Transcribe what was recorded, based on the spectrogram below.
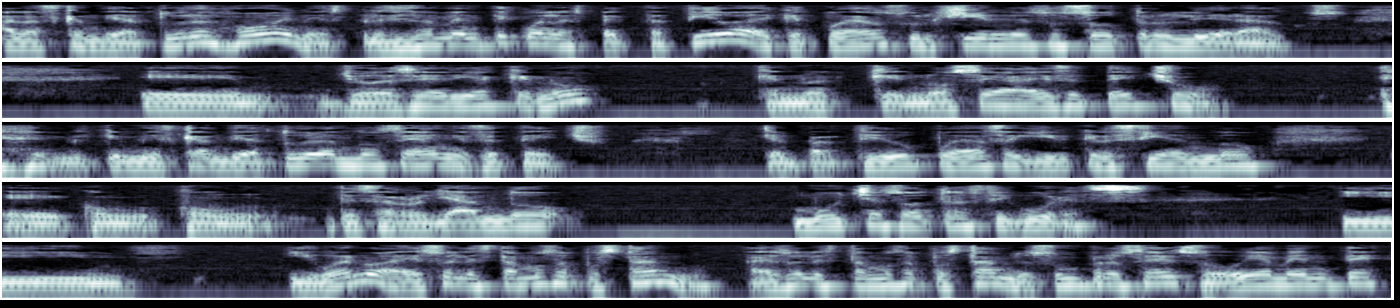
a las candidaturas jóvenes, precisamente con la expectativa de que puedan surgir esos otros liderazgos. Yo desearía que no, que no, que no sea ese techo, que mis candidaturas no sean ese techo, que el partido pueda seguir creciendo eh, con, desarrollando muchas otras figuras. Y, y bueno, a eso le estamos apostando, a eso le estamos apostando. Es un proceso. Obviamente,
